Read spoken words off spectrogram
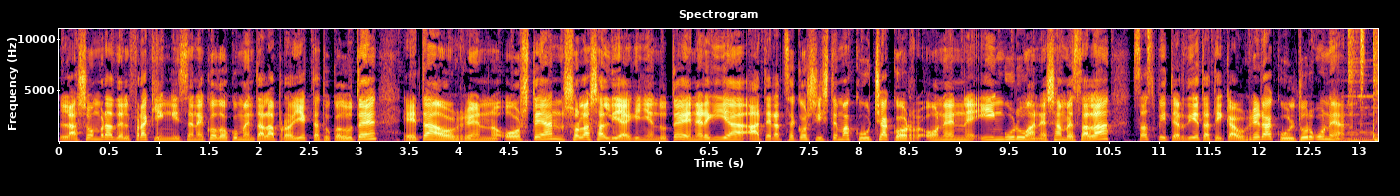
la sombra del fracking izeneko dokumentala proiektatuko dute eta horren ostean solasaldia eginen dute energia ateratzeko sistema kutsakor honen inguruan esan bezala zazpiter dietatik aurrera kulturgunean.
